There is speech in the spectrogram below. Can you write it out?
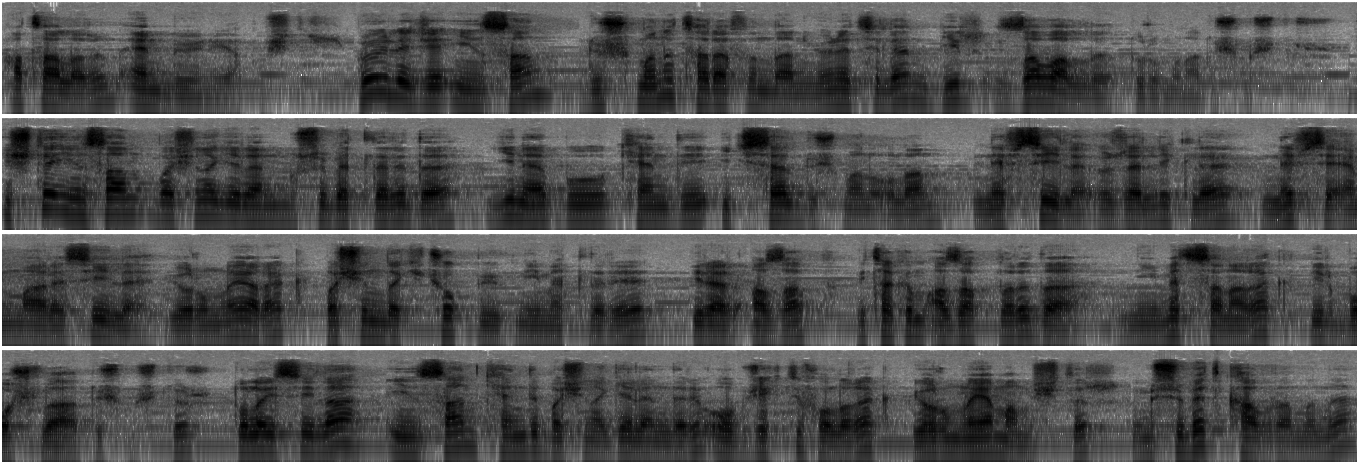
hataların en büyüğünü yapmıştır. Böylece insan düşmanı tarafından yönetilen bir zavallı durumuna düşmüştür. İşte insan başına gelen musibetleri de yine bu kendi içsel düşmanı olan nefsiyle özellikle nefsi emmaresiyle yorumlayarak başındaki çok büyük nimetleri birer azap, bir takım azapları da nimet sanarak bir boşluğa düşmüştür. Dolayısıyla insan kendi başına gelenleri objektif olarak yorumlayamamıştır. Müsibet kavramını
